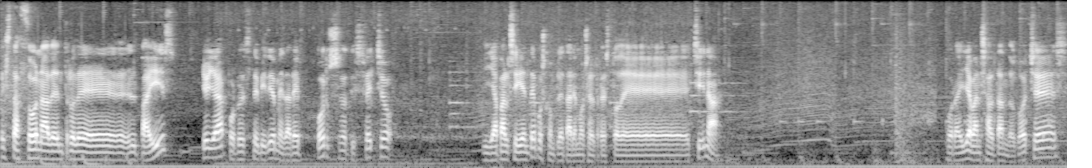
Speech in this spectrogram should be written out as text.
esta zona dentro del país, yo ya por este vídeo me daré por satisfecho. Y ya para el siguiente, pues completaremos el resto de China. Por ahí ya van saltando coches.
